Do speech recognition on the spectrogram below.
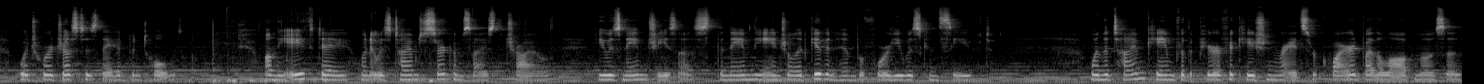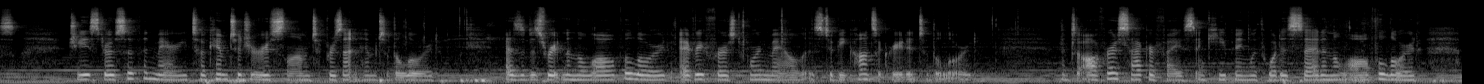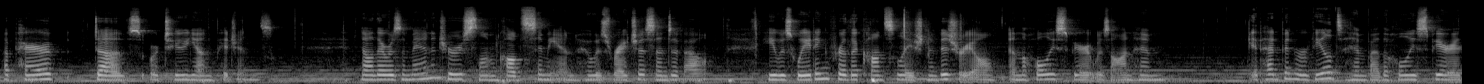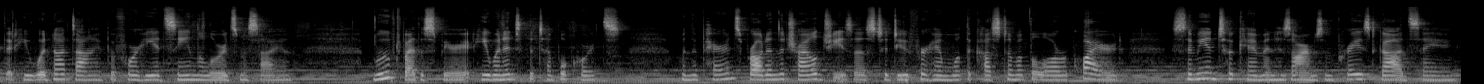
which were just as they had been told. On the eighth day, when it was time to circumcise the child, he was named Jesus, the name the angel had given him before he was conceived. When the time came for the purification rites required by the law of Moses, Jesus, Joseph, and Mary took him to Jerusalem to present him to the Lord. As it is written in the law of the Lord, every firstborn male is to be consecrated to the Lord. And to offer a sacrifice in keeping with what is said in the law of the Lord, a pair of doves or two young pigeons. Now there was a man in Jerusalem called Simeon who was righteous and devout. He was waiting for the consolation of Israel, and the Holy Spirit was on him. It had been revealed to him by the Holy Spirit that he would not die before he had seen the Lord's Messiah. Moved by the Spirit, he went into the temple courts. When the parents brought in the child Jesus to do for him what the custom of the law required, Simeon took him in his arms and praised God, saying,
